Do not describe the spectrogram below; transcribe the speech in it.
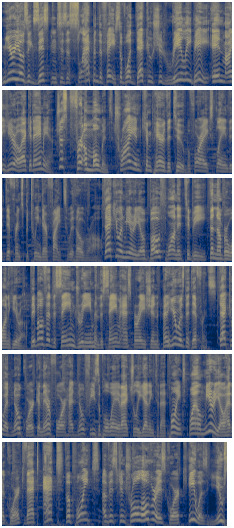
Mirio's existence is a slap in the face of what Deku should really be in My Hero Academia. Just for a moment, try and compare the two before I explain the difference between their fights with Overhaul. Deku and Mirio both wanted to be the number one hero. They both had the same dream and the same aspiration, and here was the difference. Deku had no quirk and therefore had no feasible way of actually getting to that point, while Mirio had a quirk that at the point of his control over his quirk, he was useless.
